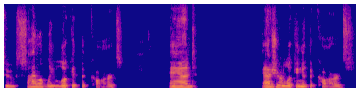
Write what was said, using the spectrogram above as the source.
to silently look at the cards. And as you're looking at the cards,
